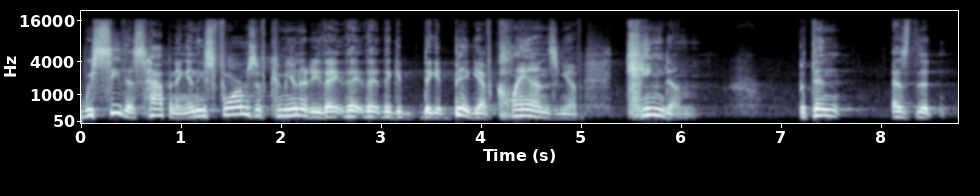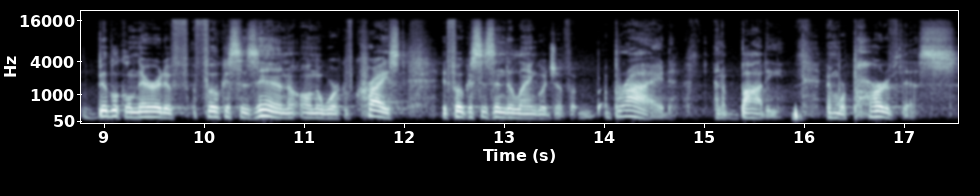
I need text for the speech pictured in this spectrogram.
we see this happening. In these forms of community, they, they, they, they, get, they get big. You have clans and you have kingdom. But then, as the biblical narrative focuses in on the work of Christ, it focuses into language of a bride and a body. And we're part of this.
